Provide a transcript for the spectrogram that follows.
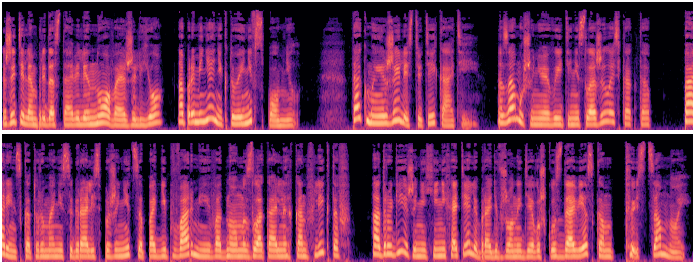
Жителям предоставили новое жилье, а про меня никто и не вспомнил. Так мы и жили с тетей Катей. Замуж у нее выйти не сложилось как-то. Парень, с которым они собирались пожениться, погиб в армии в одном из локальных конфликтов, а другие женихи не хотели брать в жены девушку с довеском, то есть со мной.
